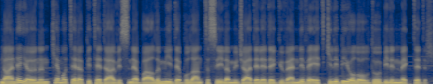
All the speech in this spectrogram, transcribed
Nane yağının kemoterapi tedavisine bağlı mide bulantısıyla mücadelede güvenli ve etkili bir yol olduğu bilinmektedir.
